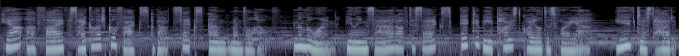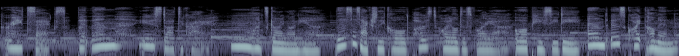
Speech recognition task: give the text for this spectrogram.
here are five psychological facts about sex and mental health. Number one, feeling sad after sex? It could be post-coital dysphoria, You've just had great sex, but then you start to cry. Hmm, what's going on here? This is actually called postcoital dysphoria, or PCD, and is quite common.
